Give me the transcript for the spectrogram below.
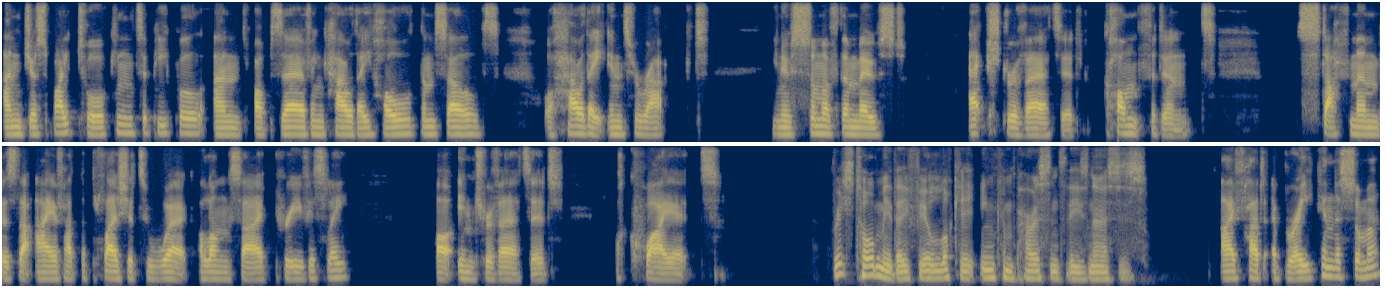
And just by talking to people and observing how they hold themselves or how they interact you know, some of the most extroverted, confident staff members that I have had the pleasure to work alongside previously are introverted or quiet. Rich told me they feel lucky in comparison to these nurses. I've had a break in the summer.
